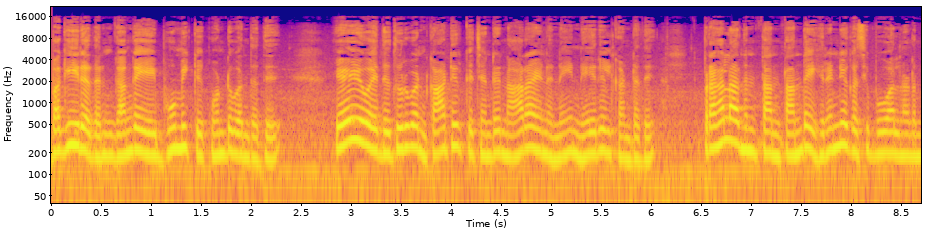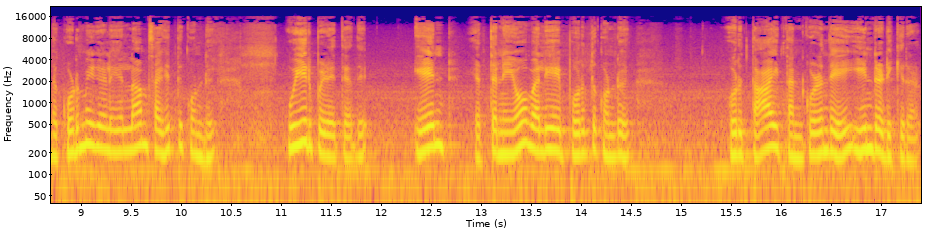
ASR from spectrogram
பகீரதன் கங்கையை பூமிக்கு கொண்டு வந்தது. ஏழு வயது துருவன் காட்டிற்கு சென்று நாராயணனை நேரில் கண்டது. பிரகலாதன் தன் தந்தை ஹிரண்யகசிபுவால் நடந்த கொடுமைகளையெல்லாம் சகித்து கொண்டு உயிர் பிழைத்தது. ஏன்? எத்தனையோ வலியை பொறுத்து கொண்டு ஒரு தாய் தன் குழந்தையை ஈன்றடிக்கிறாள்.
